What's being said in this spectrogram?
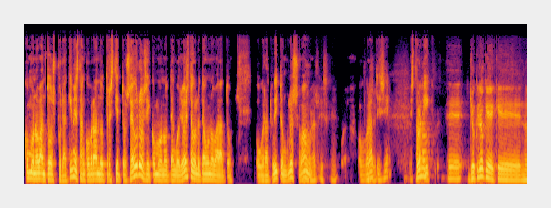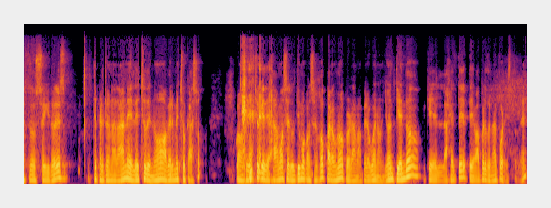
como no van todos por aquí, me están cobrando 300 euros y como no tengo yo esto, que lo tengo uno barato o gratuito incluso, vamos. O gratis, O gratis, sí. Eh, yo creo que, que nuestros seguidores te perdonarán el hecho de no haberme hecho caso cuando te he dicho que dejamos el último consejo para un nuevo programa. Pero bueno, yo entiendo que la gente te va a perdonar por esto, ¿eh?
